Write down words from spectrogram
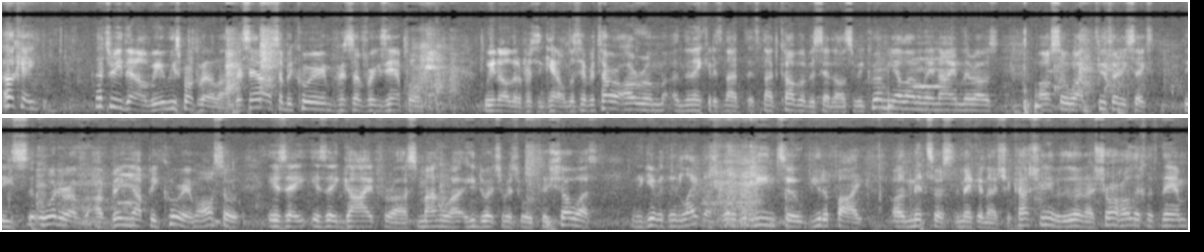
Okay, let's read that. We, we spoke about a lot. They said also bikurim. So, for example, we know that a person can't hold the sefer Torah. Our room, uh, the naked, is not it's not covered. But said also bikurim yellow leinaim leros. Also, what two thirty six. The order of, of bringing up bikurim also is a is a guide for us. Mahu hidur to show us and to give it to enlighten us. What does it mean to beautify our mitzvahs to make it nice? Shekashini was learn ashor holich lifneim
